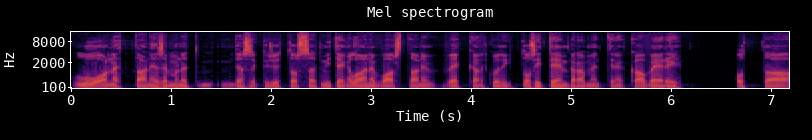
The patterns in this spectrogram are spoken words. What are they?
luonnettaan ja semmoinen, että mitä sä kysyt tuossa, että miten lainen vastaa, niin Vekka on kuitenkin tosi temperamenttinen kaveri, ottaa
